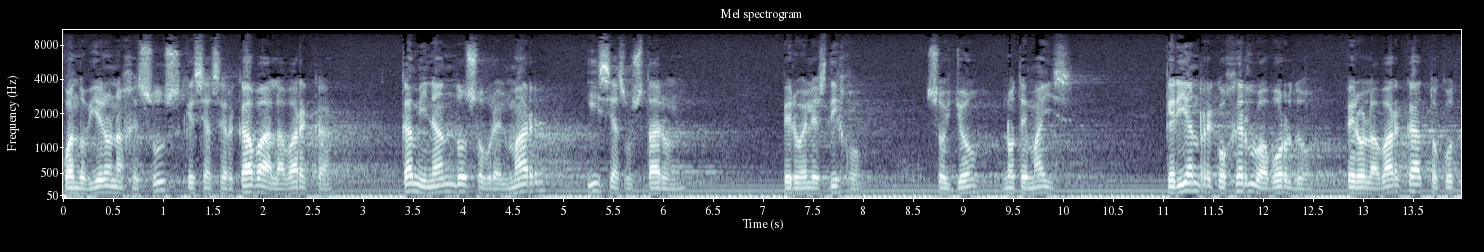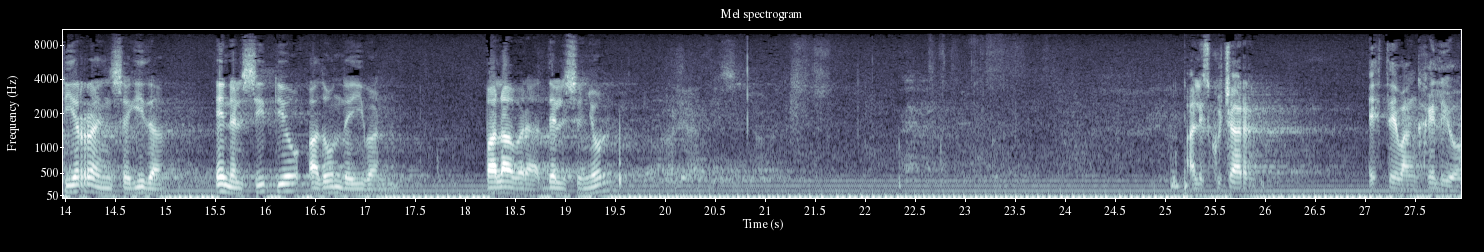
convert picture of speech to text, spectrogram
cuando vieron a Jesús que se acercaba a la barca, caminando sobre el mar, y se asustaron. Pero él les dijo, Soy yo, no temáis. Querían recogerlo a bordo, pero la barca tocó tierra enseguida, en el sitio a donde iban. Palabra del Señor. Al escuchar este Evangelio,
